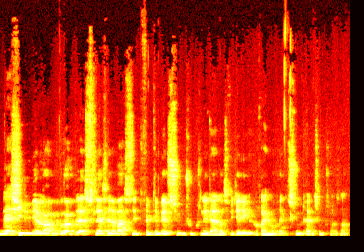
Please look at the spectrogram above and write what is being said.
Lad os sige, jeg vil godt, jeg vil godt lad os, lad os heller bare sige, for det bliver 7.000 et andet, så vidt jeg lige kan regne ud, ikke? 7.500 og sådan noget.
